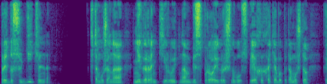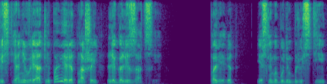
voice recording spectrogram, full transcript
предосудительна. К тому же она не гарантирует нам беспроигрышного успеха, хотя бы потому, что крестьяне вряд ли поверят нашей легализации. Поверят, если мы будем блюсти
